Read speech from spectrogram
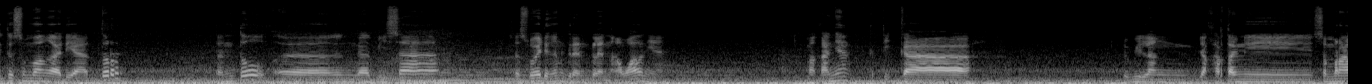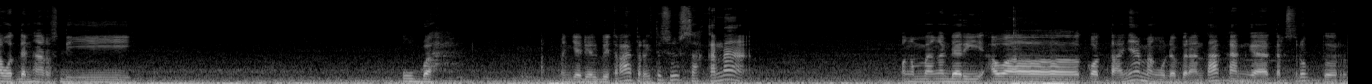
itu semua nggak diatur tentu nggak uh, bisa sesuai dengan grand plan awalnya. Makanya ketika lu bilang Jakarta ini semerawut dan harus diubah menjadi lebih teratur itu susah. Karena pengembangan dari awal kotanya emang udah berantakan nggak terstruktur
